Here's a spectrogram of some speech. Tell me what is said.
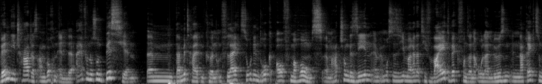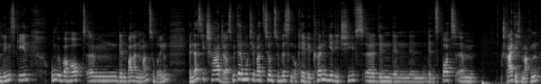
Wenn die Chargers am Wochenende einfach nur so ein bisschen ähm, da mithalten können und vielleicht so den Druck auf Mahomes, ähm, man hat schon gesehen, ähm, er musste sich immer relativ weit weg von seiner O-Line lösen, nach rechts und links gehen, um überhaupt ähm, den Ball an den Mann zu bringen. Wenn das die Chargers mit der Motivation zu wissen, okay, wir können hier die Chiefs äh, den, den, den, den Spot ähm, streitig machen,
